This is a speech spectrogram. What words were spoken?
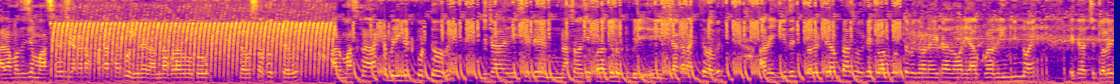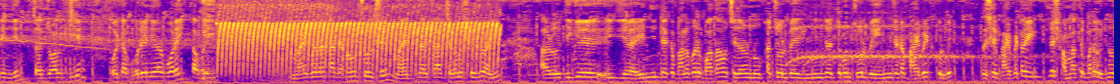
আর আমাদের যে মাঝখানের জায়গাটা ফাঁকা থাকবে, ওইখানে রান্না করার মতো ব্যবস্থা করতে হবে। আর মাঝখানে আরেকটা ব্যারিকেড করতে হবে, যেটা এই সাইডে নাচানাচি করার জন্য একটু জায়গা রাখতে হবে। আর এই যে জলের ড্রামটা আছে, ওইটা জল ভরতে হবে, কারণ এটা আমার এয়ার কুলার ইঞ্জিন নয়, এটা হচ্ছে জলের ইঞ্জিন তো জল দিয়ে ওইটা ভরে নেওয়ার পরেই তারপরে মাইক্রোদার কাজ এখনও চলছে মাইক্রোদার কাজ এখনও শেষ হয়নি। আর ওইদিকে এই যে ইঞ্জিনটাকে ভালো করে বাঁধা হচ্ছে, যেন নৌকা চলবে, ইঞ্জিনটা যখন চলবে, ইঞ্জিনটা ভাইব্রেট করবে, তো সেই ভাইব্রেটার ইঞ্জিনটা সামলাতে পারে, ওই জন্য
